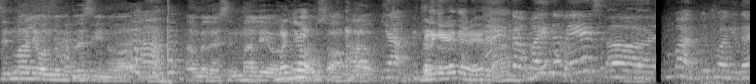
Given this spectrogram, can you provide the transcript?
ಸಿನಿಮಾಲಿ ಒಂದು ಮದುವೆ ಸೀನು ಆಮೇಲೆ ಸಿನಿಮಾಲಿ. ಒಂದು ಸಾಂಗ್. ಬೆಳಗ್ಗೆ ಹೇಳಿದ್ದಾರೆ ತುಂಬಾ ಅದ್ಭುತವಾಗಿದೆ.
